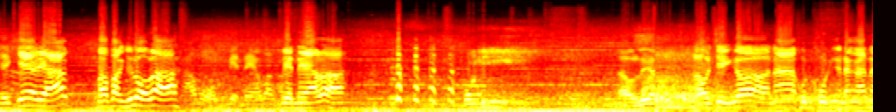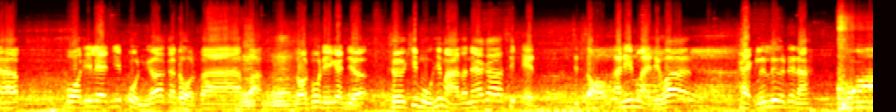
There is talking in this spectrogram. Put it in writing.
เย้แก้วดิครับ มาฝั่งยุโรปแล้วเหรอ ครับผมเปลี่ยนแนวบ้างเปลี่ยนแนวแล้วเหรอ คนนี้เอาเรื่องเอาจริงก็น่าคุ้นๆกันทั้งนั้นนะครับพวกที่เล่นญี่ปุ่นก็กระโดดมาฝั่งรถพวกนี้กันเยอะ คือขี้หมูขี้หมาตอนนี้ก็ 11 12 อันนี้หมายถึงว่าแท็กลื่นๆด้วยนะ ว่า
